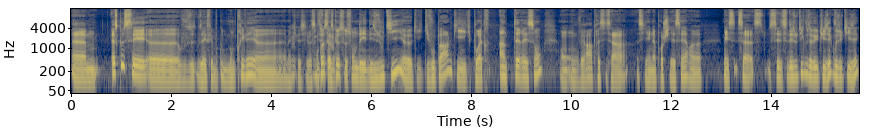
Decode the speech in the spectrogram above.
Euh, est-ce que c'est. Euh, vous, avez fait beaucoup de banques privées, euh, Mathieu Silva Santos. Est-ce que ce sont des, outils qui, vous parlent, qui, pourraient être intéressants? On, verra après si s'il y a une approche ISR mais c'est des outils que vous avez utilisés, que vous utilisez?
